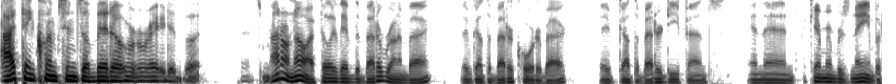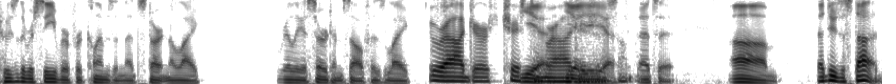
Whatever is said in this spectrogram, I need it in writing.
I think Clemson's a bit overrated. But I don't know. I feel like they have the better running back. They've got the better quarterback. They've got the better defense. And then I can't remember his name, but who's the receiver for Clemson that's starting to like really assert himself as like Rodgers, Tristan yeah, Rodgers, yeah, yeah, yeah. or something. That's it. Um, that dude's a stud.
